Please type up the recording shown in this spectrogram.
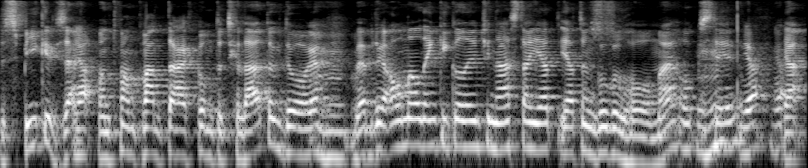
de speakers, hè? Ja. Want, want, want daar komt het geluid ook door. Hè? Mhm, We hebben er allemaal denk ik wel eentje naast staan. Je had, je had een Google Home, hè, ook Mhm, Steven? Ja, ja. Ja,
